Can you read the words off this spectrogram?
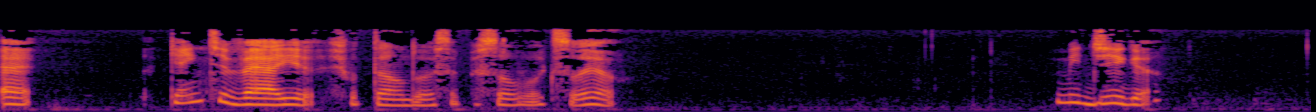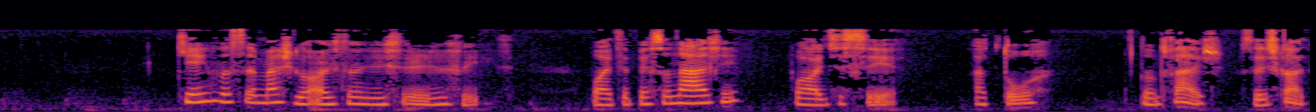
É, quem tiver aí escutando essa pessoa que sou eu, me diga quem você mais gosta de Stranger Things. Pode ser personagem, pode ser ator, tanto faz, você escolhe.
